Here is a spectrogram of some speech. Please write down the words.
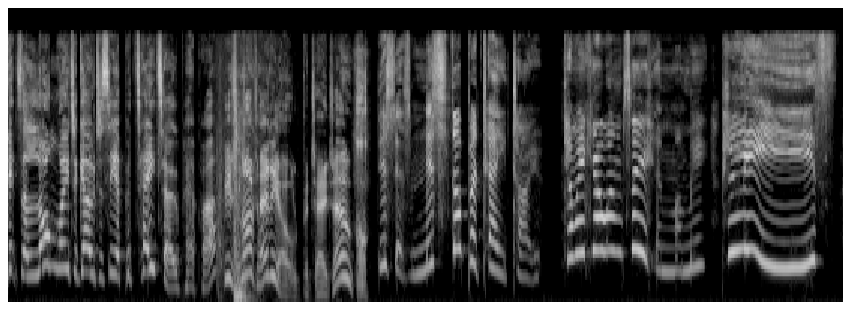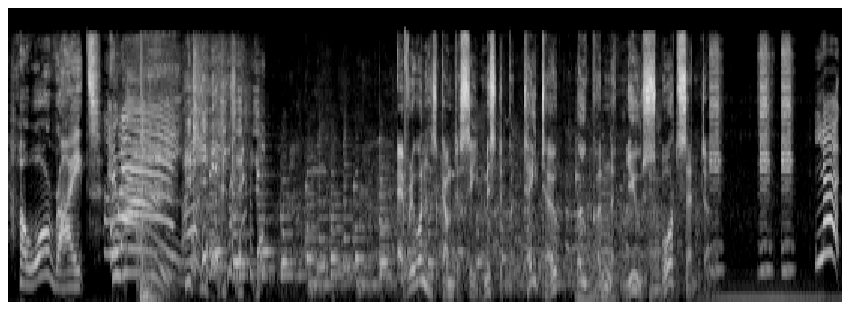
It's a long way to go to see a potato, Peppa. He's not any old potato. This is Mr. Potato. Can we go and see him, Mummy? Please? Oh, all right. Hooray! Everyone has come to see Mr. Potato open the new sports centre. Look,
